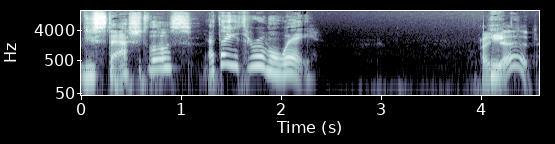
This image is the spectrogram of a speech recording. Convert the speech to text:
You stashed those? I thought you threw them away. I He- did.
